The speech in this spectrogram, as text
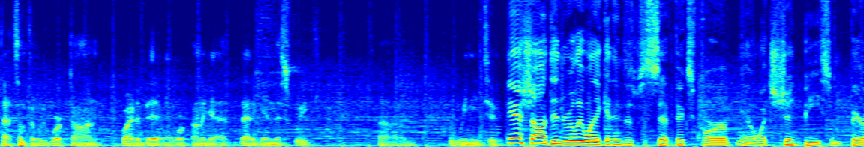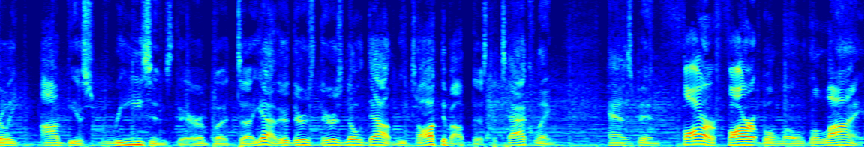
that's something we worked on quite a bit, and we'll work on again, that again this week. Um, we need to. Yeah, Shaw didn't really want to get into specifics for you know what should be some fairly obvious reasons there, but uh, yeah, there, there's there's no doubt. We talked about this. The tackling has been far far below the line.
